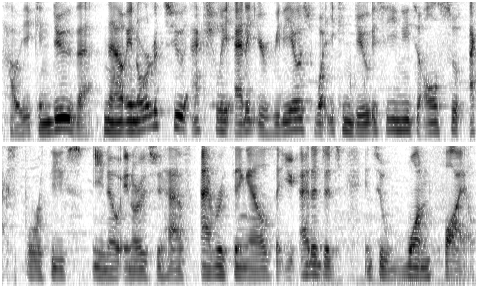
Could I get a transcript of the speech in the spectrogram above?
how you can do that. Now in order to actually edit your videos what you can do is you need to also export these you know in order to have everything else that you edited into one file.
